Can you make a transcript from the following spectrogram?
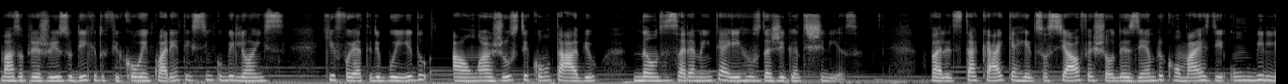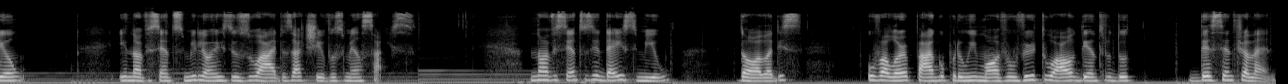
mas o prejuízo líquido ficou em 45 bilhões, que foi atribuído a um ajuste contábil, não necessariamente a erros da gigante chinesa. Vale destacar que a rede social fechou dezembro com mais de 1 bilhão e 900 milhões de usuários ativos mensais. 910 mil dólares o valor pago por um imóvel virtual dentro do Decentraland,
